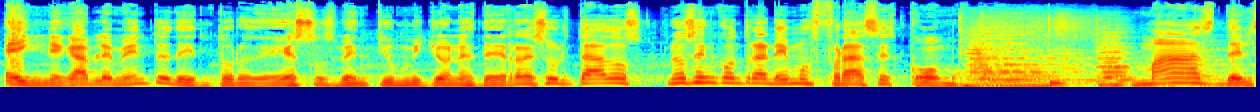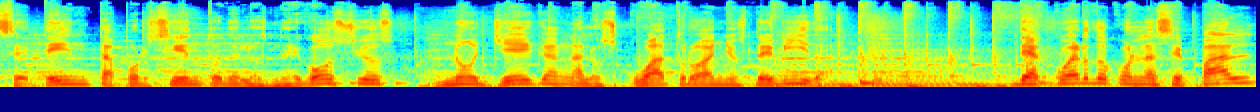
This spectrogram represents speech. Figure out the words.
E innegablemente dentro de esos 21 millones de resultados nos encontraremos frases como más del 70% de los negocios no llegan a los 4 años de vida. De acuerdo con la CEPAL,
